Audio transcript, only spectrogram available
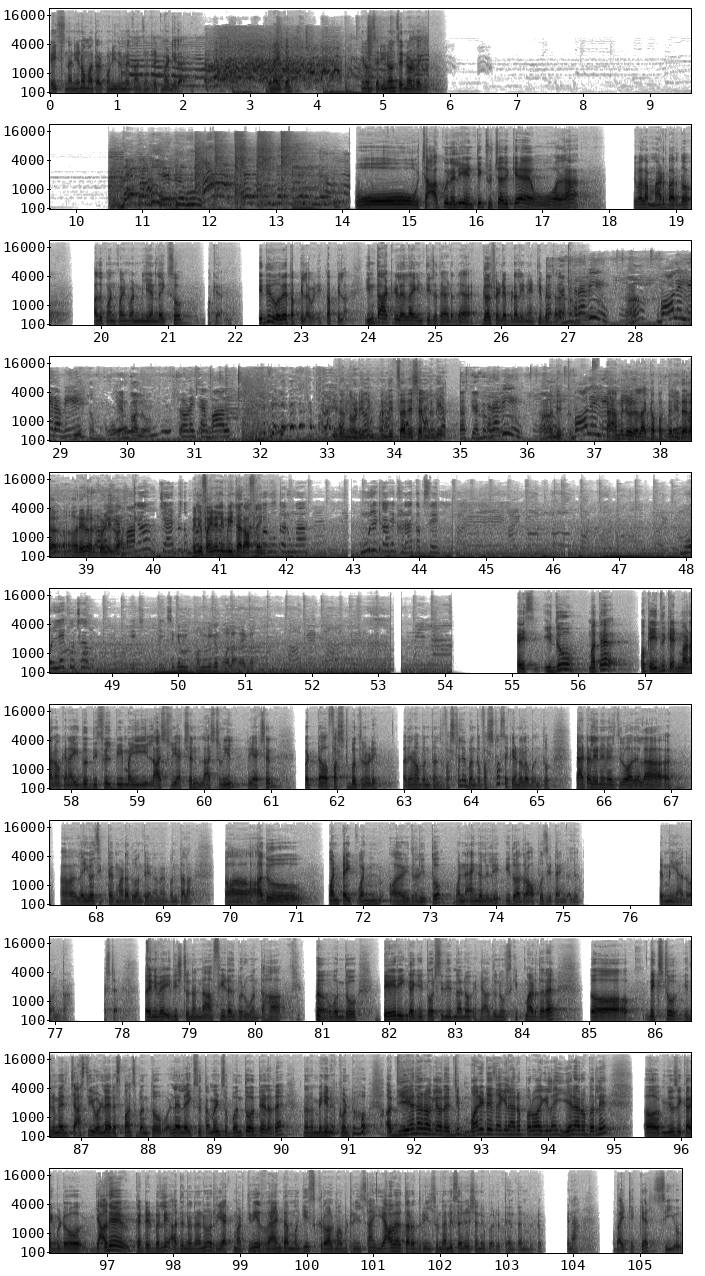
guys ನಾನು ಏನೋ ಮಾತಾಡ್ಕೊಂಡು ಇದ್ರ ಮೇಲೆ ಕಾನ್ಸಂಟ್ರೇಟ್ ಮಾಡಲಿಲ್ಲ ಏನಾಯ್ತು? ಇನ್ನೊಂದ್ಸರಿ ಇನ್ನೊಂದ್ಸರಿ ನೋಡ್ಬೇಕು. ಓ, ಚಾಕುನಲ್ಲಿ ಎಂಟಿಗೆ ಚುಚ್ಚೋದಕ್ಕೆ ಹೋದ. ಇವೆಲ್ಲ ಮಾಡಬಾರ್ದು. ಅದಕ್ಕೆ one point one million likes okay ಇದ್ದಿದ್ದು ಓದೇ ತಪ್ಪಿಲ್ಲ ಬಿಡಿ ತಪ್ಪಿಲ್ಲ ಇಂಥ ಆಟಗಳೆಲ್ಲ ಹೆಂಡತಿ ಜೊತೆ ಆಡಿದ್ರೆ ಗರ್ಲ್ ಫ್ರೆಂಡೇ ಬಿಡಲ್ಲ ಇನ್ನು ಹೆಂಡತಿ ಬಿಡ್ತಾರೆ ರವಿ ಬಾಲ್ ಇಲ್ಲಿ ರವಿ ಏನ್ ಬಾಲು ನೋಡಕ್ಕೆ ಬಾಲ್ ಇದನ್ನ ನೋಡಿ ನಿಮ್ಗೆ ಬಂದಿತ್ತು ಸಜೆಷನ್ನಲ್ಲಿ ರವಿ ಬಂದಿತ್ತು ಬಾಲ್ ಇಲ್ಲಿ ಫ್ಯಾಮಿಲಿ ಅವರೆಲ್ಲ ಅಕ್ಕಪಕ್ಕದಲ್ಲಿ ಇದ್ದಾರೆ ಅವ್ರೇನು ಅನ್ಕೊಳ್ಳಿಲ್ವಾ चैट पे तो when you finally meet or offline वो करूंगा मुंह लटका के खड़ा है तब से बोल ले कुछ अब एक सेकंड मम्मी का कॉल आ रहा है एक बार ಗೈಸ್ ಇದು ಮತ್ತೆ ಓಕೆ ಇದಕ್ಕೆ ಎಡ್ ಮಾಡೋಣ ಓಕೆನಾ ಇದು this will be my last reaction last reel reaction but first ಬಂತು ನೋಡಿ. ಅದೇನೋ ಬಂತು ಅಂತ ಫಸ್ಟಲ್ಲೇ ಬಂತು ಫಸ್ಟೋ ಸೆಕೆಂಡಲ್ಲೋ ಬಂತು. ಚಾಟಲ್ಲಿ ಏನೇನು ಹೇಳ್ತಿರೋ ಅದೆಲ್ಲ ಲೈವಲ್ಲಿ ಸಿಕ್ತಾಗ ಮಾಡೋದು ಅಂತ ಏನೋ ಬಂತಲ್ಲ. ಅದು ಒನ್ ಟೈಪ್ ಒನ್ ಇದರಲ್ಲಿತ್ತು ಒನ್ ಆ್ಯಂಗಲಲ್ಲಿ ಇದು ಅದರ ಆಪೋಸಿಟ್ ಆ್ಯಂಗಲ್ ಕಮ್ಮಿ ಅದು ಅಂತ. ಅಷ್ಟೇ. ಸೊ ಎನಿವೆ ಇದಿಷ್ಟು ನನ್ನ ಫೀಡಲ್ಲಿ ಬರುವಂತಹ, ಒಂದು ಡೇರಿಂಗ್ ಆಗಿ ತೋರಿಸಿದ್ದೀನಿ ನಾನು. ಯಾವುದನ್ನು ಸ್ಕಿಪ್ ಮಾಡಿದರೆ. ನೆಕ್ಸ್ಟು ಇದ್ರ ಮೇಲೆ ಜಾಸ್ತಿ ಒಳ್ಳೆ ರೆಸ್ಪಾನ್ಸ್ ಬಂತು, ಒಳ್ಳೆ ಲೈಕ್ಸು ಕಮೆಂಟ್ಸು ಬಂತು ಅಂತ ಹೇಳಿದ್ರೆ ನನ್ನ ಮೇನ್ ಅಕೌಂಟು ಅದು ಏನಾರು ಆಗಲಿ ಅವ್ನ ಅಜ್ಜಿ ಮಾನಿಟೈಸ್ ಆಗಿಲ್ಲ, ಯಾರು ಪರವಾಗಿಲ್ಲ, ಏನಾರು ಬರಲಿ ಮ್ಯೂಸಿಕ್ ಆಗಿಬಿಟ್ಟು ಯಾವುದೇ ಕಂಟೆಂಟ್ ಬರಲಿ ಅದನ್ನು ನಾನು ರಿಯಾಕ್ಟ್ ಮಾಡ್ತೀನಿ. ರ್ಯಾಂಡಮ್ ಆಗಿ ಸ್ಕ್ರಾಲ್ ಮಾಡಿಬಿಟ್ಟು ರೀಲ್ಸ್ನ ಯಾವ್ಯಾವ ಥರದ್ದು ರೀಲ್ಸು ನನಗೆ ಸಜೆಷನ್ಗೆ ಬರುತ್ತೆ ಅಂತ ಅಂದ್ಬಿಟ್ಟು ಓಕೆನಾ bye take care see you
